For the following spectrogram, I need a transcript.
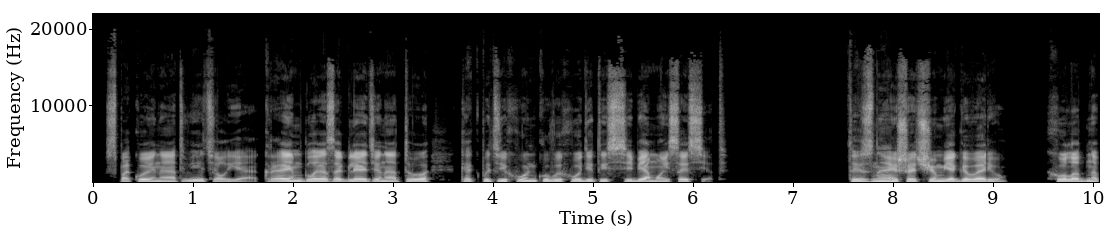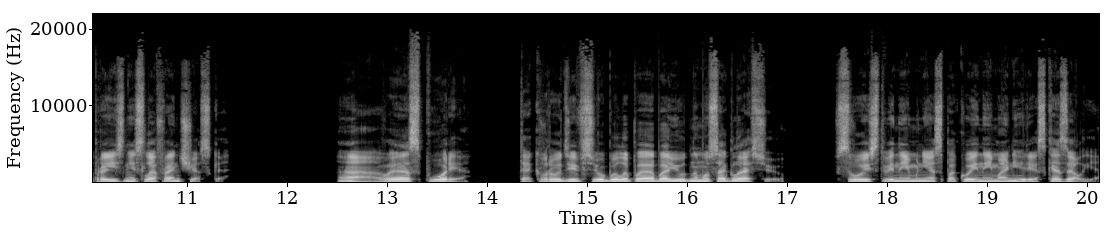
— спокойно ответил я, краем глаза глядя на то, как потихоньку выходит из себя мой сосед. «Ты знаешь, о чем я говорю», — холодно произнесла Франческа. «А, вы о споре. Так вроде все было по обоюдному согласию», — в свойственной мне спокойной манере сказал я.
